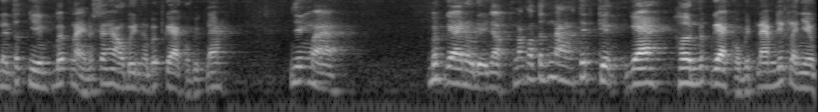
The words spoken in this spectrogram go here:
Nên tất nhiên bếp này nó sẽ hao pin hơn bếp ga của Việt Nam. Nhưng mà bếp ga nội địa Nhật, nó có tính năng tiết kiệm ga hơn bếp ga của Việt Nam rất là nhiều.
